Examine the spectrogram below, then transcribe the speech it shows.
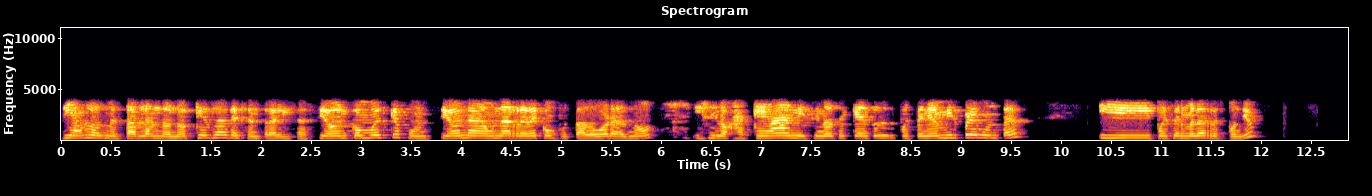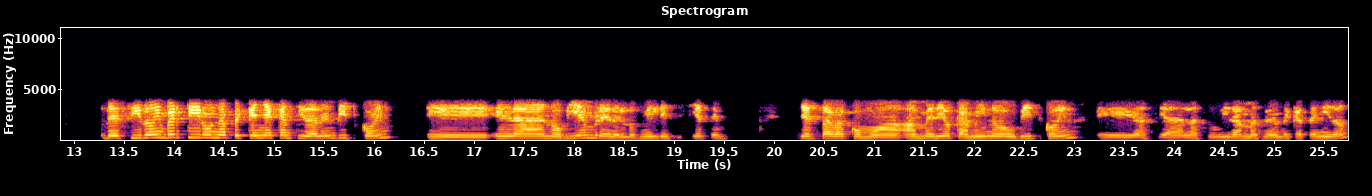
diablos me está hablando, no? ¿Qué es la descentralización? ¿Cómo es que funciona una red de computadoras, no? Y si lo hackean y si no sé qué. Entonces, pues tenía mil preguntas y pues él me las respondió. Decido invertir una pequeña cantidad en Bitcoin eh, era noviembre del 2017. Ya estaba como a, medio camino Bitcoin eh, hacia la subida más grande que ha tenido.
